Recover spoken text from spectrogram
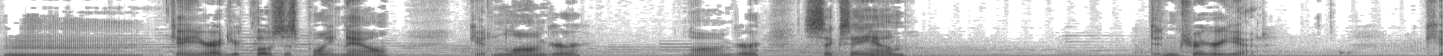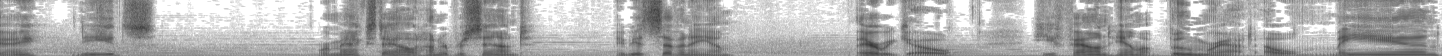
Hmm. Okay, you're at your closest point now. Getting longer. Longer. 6 a.m. Didn't trigger yet. Okay. Needs. We're maxed out 100%. Maybe it's 7 a.m. There we go. He found him a boom rat. Oh, man.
